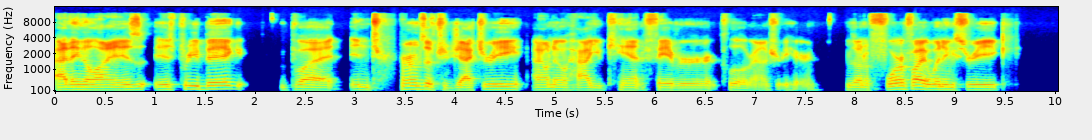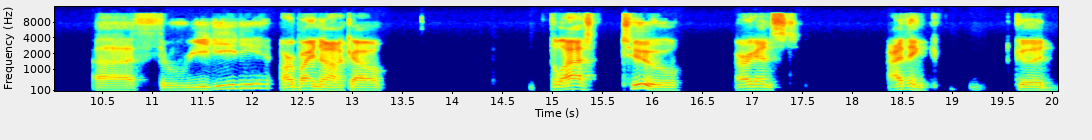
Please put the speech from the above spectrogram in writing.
I think the line is is pretty big, but in terms of trajectory, I don't know how you can't favor Khalil Rountree here. He's on a four fight winning streak. Uh, three are by knockout. The last two are against, I think, good.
